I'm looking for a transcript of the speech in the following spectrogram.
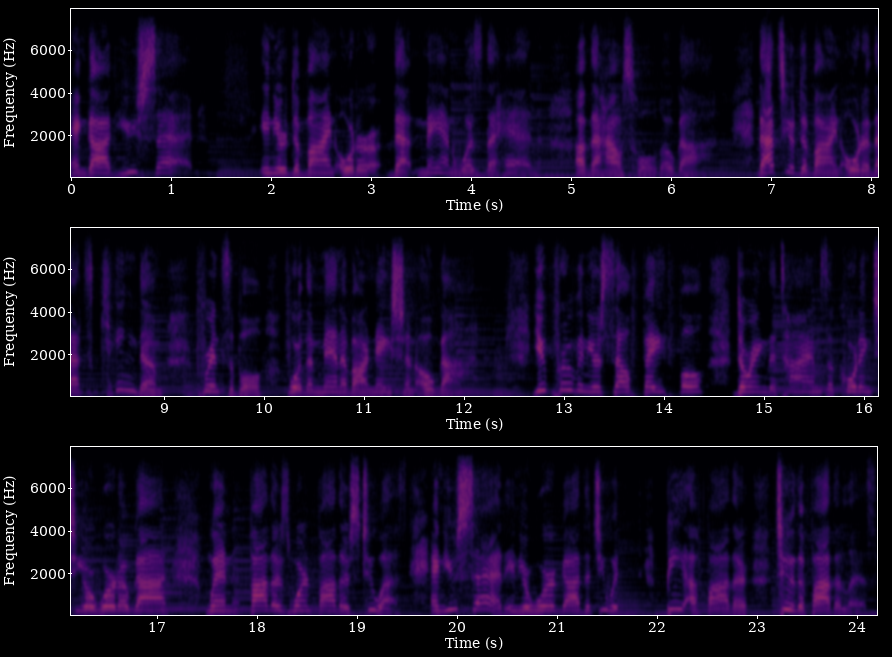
And God, you said in your divine order that man was the head of the household, oh God. That's your divine order. That's kingdom principle for the men of our nation, oh God. You've proven yourself faithful during the times, according to your word, oh God, when fathers weren't fathers to us. And you said in your word, God, that you would be a father to the fatherless.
